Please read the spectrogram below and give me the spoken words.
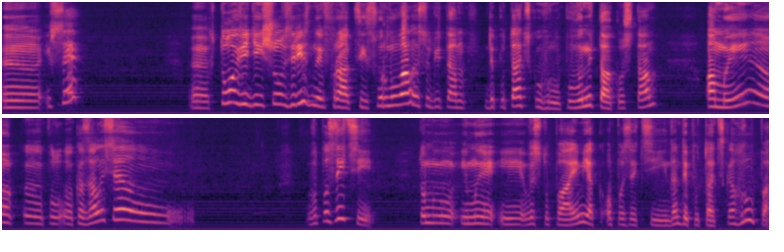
Е, і все. Е, хто відійшов з різних фракцій, сформували собі там депутатську групу, вони також там. А ми е, е, оказалися у- в опозиції. Тому і ми і виступаємо як опозиційна депутатська група.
